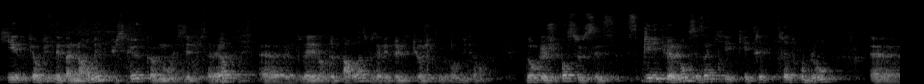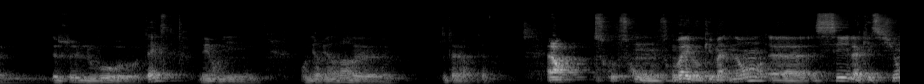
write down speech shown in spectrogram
qui, en plus n'est pas normé, puisque, comme on le disait tout à l'heure, euh, vous allez dans deux paroisses, vous avez deux liturgies complètement différentes. Donc je pense que spirituellement, c'est ça qui est, très, troublant de ce nouveau texte, mais on y, reviendra tout à l'heure peut-être. Alors, ce qu'on va évoquer maintenant, euh, c'est la question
